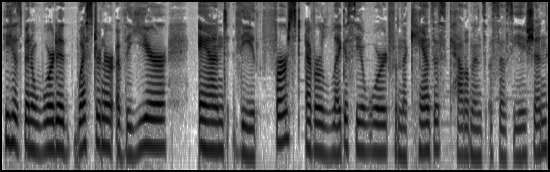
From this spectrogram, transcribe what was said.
He has been awarded Westerner of the Year and the first ever Legacy Award from the Kansas Cattlemen's Association.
